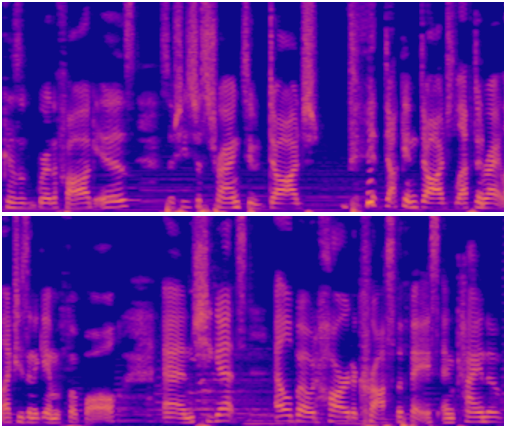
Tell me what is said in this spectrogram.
because of where the fog is. So she's just trying to dodge. duck and dodge left and right like she's in a game of football and she gets elbowed hard across the face and kind of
